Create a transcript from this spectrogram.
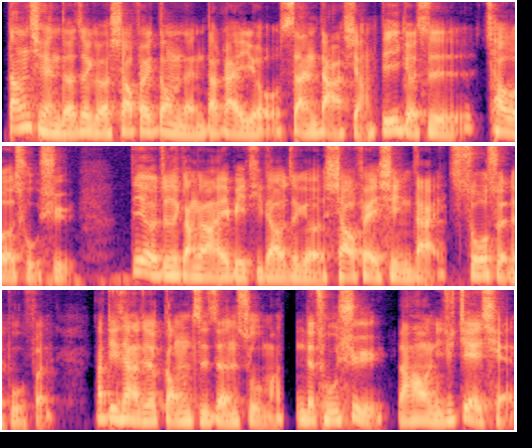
当前的这个消费动能大概有三大项，第一个是超额储蓄，第二个就是刚刚 AB 提到的这个消费信贷缩水的部分，那第三个就是工资增速嘛，你的储蓄，然后你去借钱，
